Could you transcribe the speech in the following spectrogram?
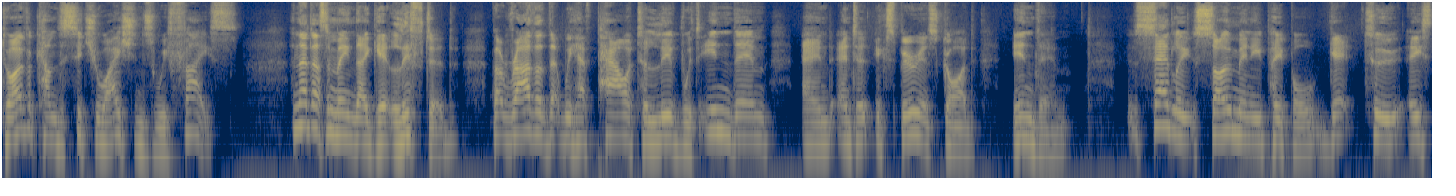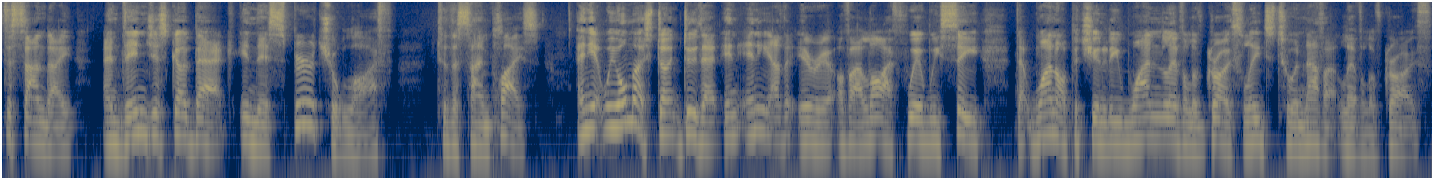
to overcome the situations we face. And that doesn't mean they get lifted, but rather that we have power to live within them and, and to experience God in them. Sadly, so many people get to Easter Sunday and then just go back in their spiritual life to the same place. And yet we almost don't do that in any other area of our life where we see that one opportunity, one level of growth leads to another level of growth.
